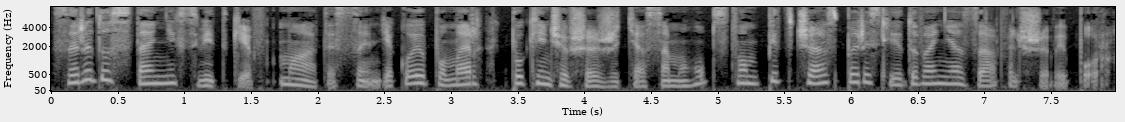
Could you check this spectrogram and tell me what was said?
серед останніх свідків мати, син якої помер, покінчивши життя самогубством під час переслідування за фальшивий борг.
